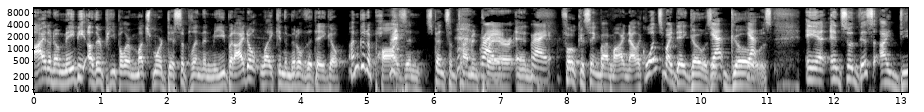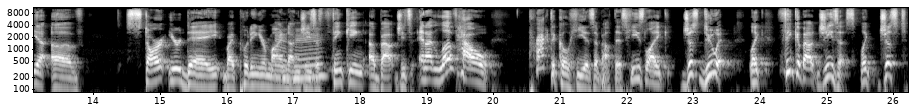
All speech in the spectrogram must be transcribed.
I don't know, maybe other people are much more disciplined than me, but I don't like in the middle of the day go, I'm going to pause and spend some time in right. prayer and right. focusing my mind now. Like once my day goes, yep. it goes. Yep. And and so this idea of start your day by putting your mind mm-hmm. on Jesus, thinking about Jesus. And I love how practical he is about this. He's like, just do it. Like, think about Jesus. Like, just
